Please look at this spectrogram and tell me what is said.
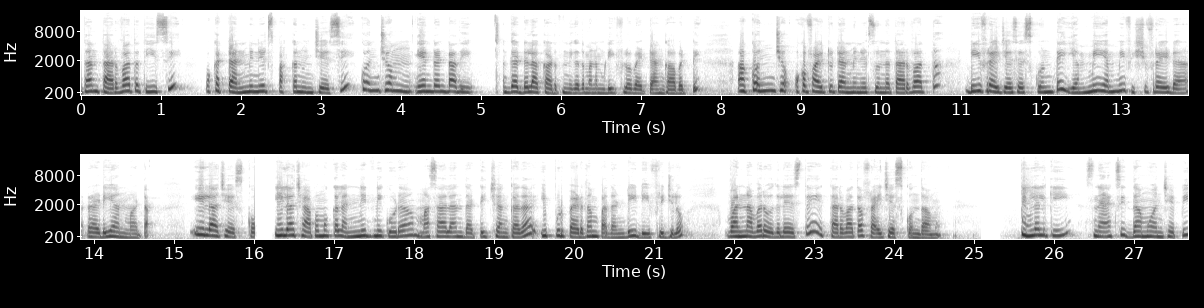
దాని తర్వాత తీసి ఒక టెన్ మినిట్స్ పక్కన ఉంచేసి కొంచెం ఏంటంటే అది గడ్డలా కడుతుంది కదా మనం డీప్లో పెట్టాం కాబట్టి. ఆ కొంచెం ఒక ఫైవ్ టు టెన్ మినిట్స్ ఉన్న తర్వాత డీప్ ఫ్రై చేసేసుకుంటే ఎమ్మి ఎమ్మి ఫిష్ ఫ్రై రెడీ అనమాట ఇలా చేసుకో. ఇలా చేప ముక్కలన్నింటినీ కూడా మసాలాను దట్టించాం కదా ఇప్పుడు పెడదాం పదండి డీప్ ఫ్రిడ్జ్లో. వన్ అవర్ వదిలేస్తే తర్వాత ఫ్రై చేసుకుందాము. పిల్లలకి స్నాక్స్ ఇద్దాము అని చెప్పి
